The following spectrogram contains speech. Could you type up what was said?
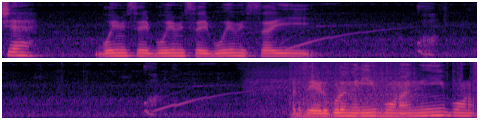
ഷേ ബൂയ മിസ്സായി ബൂയ മിസ്സായി ബൂയ മിസ്സായി എടാ സൈഡിൽ കൂടെ എങ്ങനെയും പോണം എങ്ങനെയും പോണം.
